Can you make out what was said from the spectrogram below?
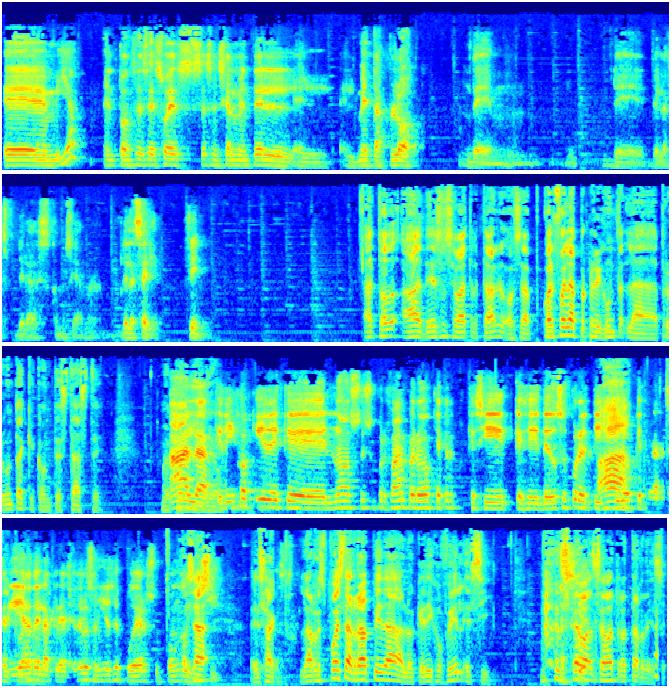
Eh, y ya, entonces eso es esencialmente el, el, el metaplot de, de, de, las, de las, ¿cómo se llama? De la serie. Fin. Ah, todo, ah, de eso se va a tratar. O sea, ¿cuál fue la pregunta, la pregunta que contestaste? Me ah, la que dijo aquí de que no soy súper fan, pero que, que, si, que si deduce por el título ah, que trataría sí, claro. de la creación de los anillos de poder, supongo. O sea, sí. Exacto. La respuesta rápida a lo que dijo Phil es sí. se, va, se, va, a tratar de eso.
